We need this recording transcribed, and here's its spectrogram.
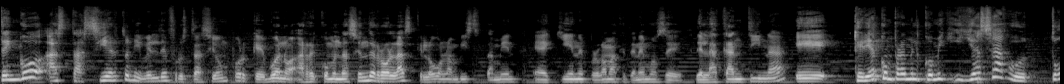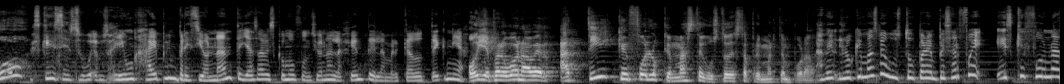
tengo hasta cierto nivel de frustración porque, bueno, a recomendación de Rolas, que luego lo han visto también eh, aquí en el programa que tenemos de, de la cantina, eh, quería comprarme el cómic y ya se agotó. Es que se sube, sea, hay un hype impresionante, ya sabes cómo funciona la gente, la mercadotecnia. Oye, pero bueno, a ver, ¿a ti qué fue lo que más te gustó de esta primera temporada? A ver, lo que más me gustó para empezar fue, es que fue una,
